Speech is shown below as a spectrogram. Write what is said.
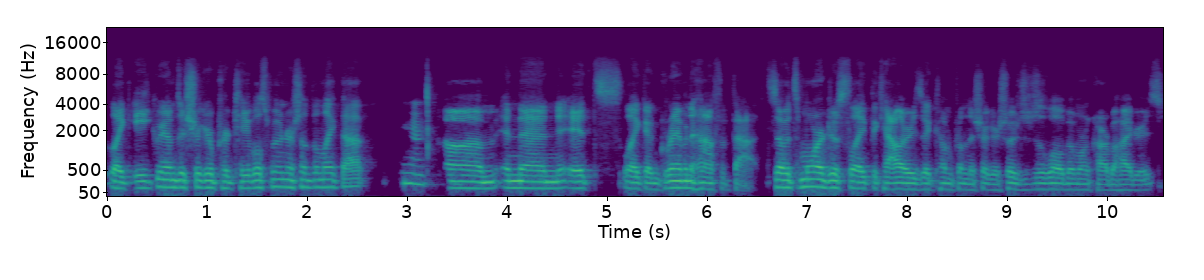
like eight grams of sugar per tablespoon or something like that. Mhm. Um, and then it's like a gram and a half of fat. So it's more just like the calories that come from the sugar. So it's just a little bit more carbohydrates.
